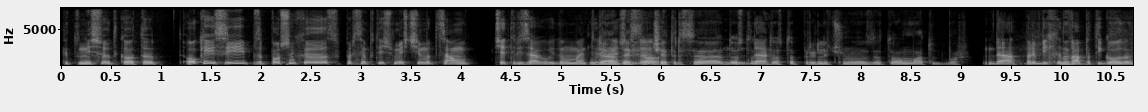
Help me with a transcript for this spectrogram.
като нищо е такова. Та, Окей си, започнаха супер симпатично. Мисля, че имат само 4 загуби до момента. или Да, нещо. 10-4 са доста, Да. доста прилично за този млад отбор. Да, пребиха два пъти Golden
